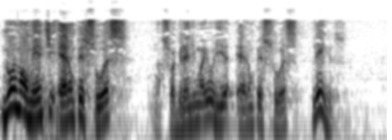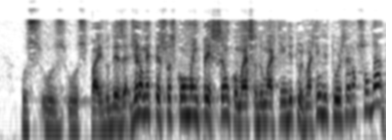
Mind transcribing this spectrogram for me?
normalmente eram pessoas, na sua grande maioria, eram pessoas leigas. Os, os, os pais do deserto, geralmente pessoas com uma impressão como essa do Martinho de Tours. Martinho de Tours era um soldado.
